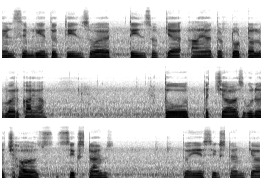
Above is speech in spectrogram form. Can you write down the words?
एल्सियम लिए तो तीन सौ आया तीन सौ क्या आया तो टोटल वर्क आया। तो पचास गुना छः सिक्स टाइम्स तो ये सिक्स टाइम क्या?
